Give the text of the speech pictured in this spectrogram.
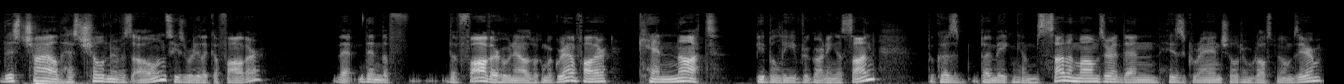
this child has children of his own, so he's really like a father, that then the the father who now has become a grandfather cannot be believed regarding a son, because by making him son of Mamzer, then his grandchildren would also be Mamzerim.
